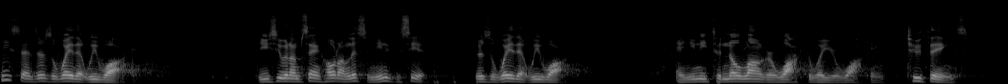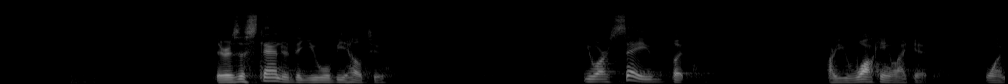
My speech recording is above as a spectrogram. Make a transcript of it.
he says there's a way that we walk. Do you see what I'm saying? Hold on, listen, you need to see it. There's a way that we walk. And you need to no longer walk the way you're walking. Two things. There is a standard that you will be held to. You are saved, but are you walking like it? One.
